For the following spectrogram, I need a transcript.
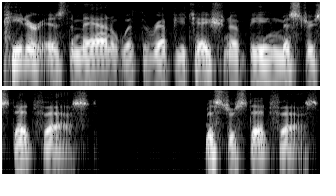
Peter is the man with the reputation of being Mr. Steadfast. Mr. Steadfast.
